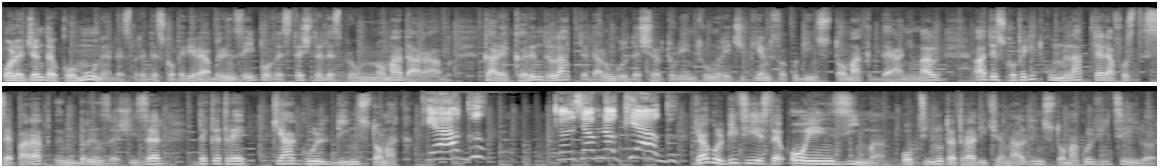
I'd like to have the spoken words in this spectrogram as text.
o legendă comună despre descoperirea brânzei povestește despre un nomad arab care, cărând lapte de-a lungul deșertului într-un recipient făcut din stomac de animal, a descoperit cum laptele a fost separat în brânză și zăr de către cheagul din stomac. Cheag? Ce înseamnă cheag? Cheagul biții este o enzimă obținută tradițional din stomacul vițeilor.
